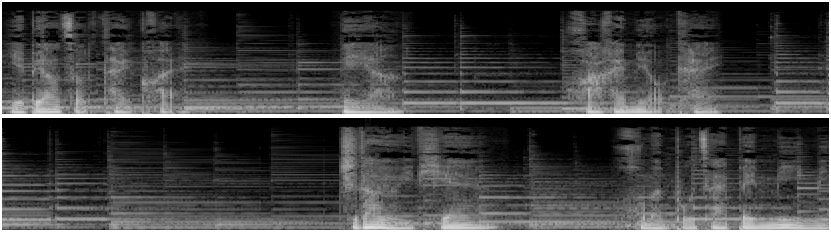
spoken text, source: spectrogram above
也不要走得太快，那样花还没有开。直到有一天，我们不再被秘密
